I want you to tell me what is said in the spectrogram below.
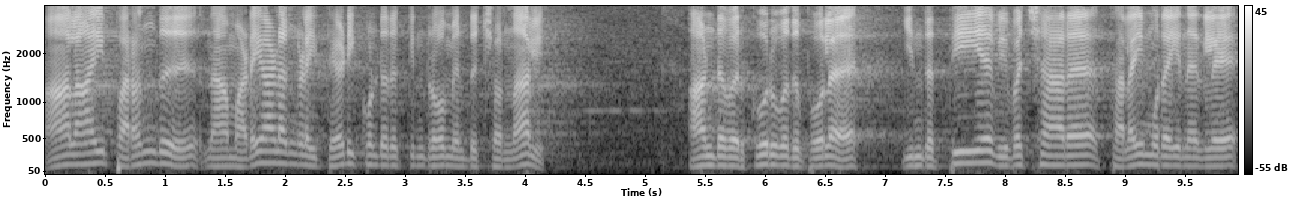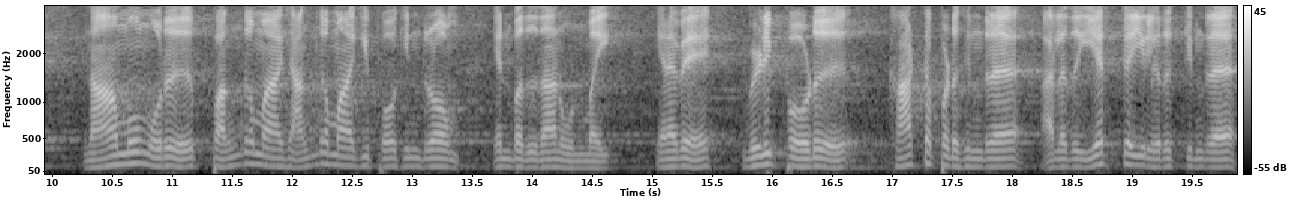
ஆளாய் பறந்து நாம் அடையாளங்களை தேடிக்கொண்டிருக்கின்றோம் என்று சொன்னால் ஆண்டவர் கூறுவது போல இந்த தீய விபச்சார தலைமுறையினரிலே நாமும் ஒரு பங்கமாகி அங்கமாகி போகின்றோம் என்பதுதான் உண்மை. எனவே விழிப்போடு காட்டப்படுகின்ற அல்லது இயற்கையில் இருக்கின்ற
